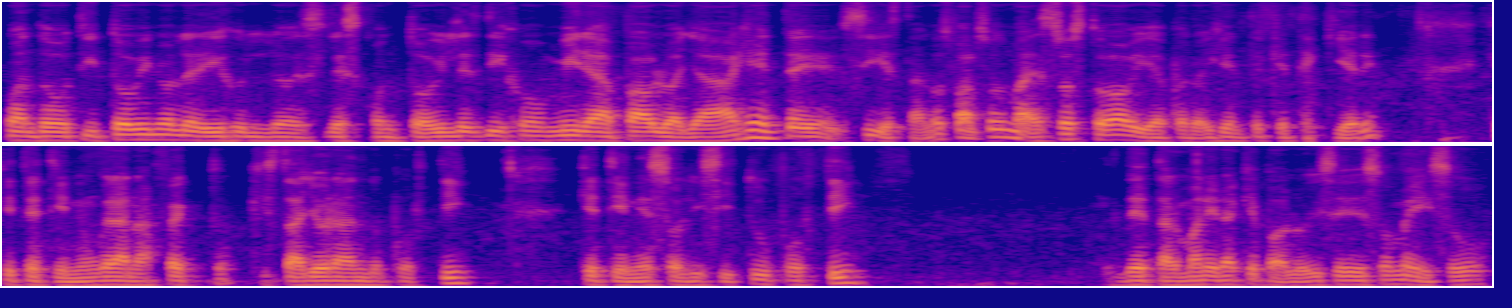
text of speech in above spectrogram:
cuando Tito vino le dijo, les, les contó y les dijo, mira Pablo, allá hay gente, sí, están los falsos maestros todavía, pero hay gente que te quiere, que te tiene un gran afecto, que está llorando por ti, que tiene solicitud por ti, de tal manera que Pablo dice, eso me hizo,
